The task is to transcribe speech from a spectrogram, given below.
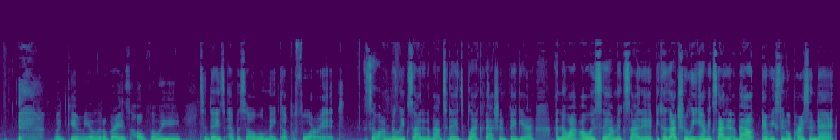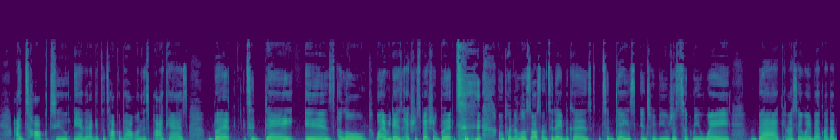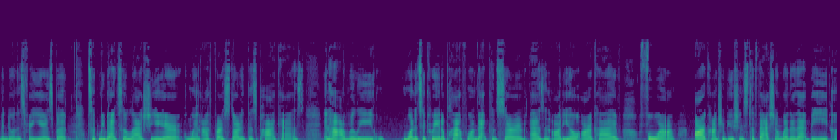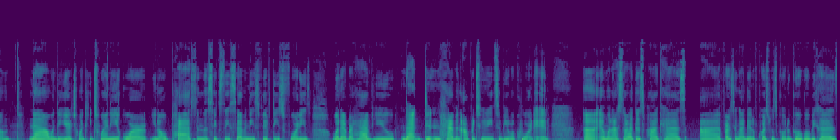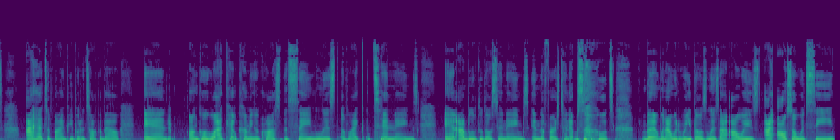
but give me a little grace. Hopefully today's episode will make up for it. So, I'm really excited about today's black fashion figure. I know I always say I'm excited because I truly am excited about every single person that I talk to and that I get to talk about on this podcast. But today is a little well every day is extra special but i'm putting a little sauce on today because today's interview just took me way back and i say way back like i've been doing this for years but took me back to last year when i first started this podcast and how i really wanted to create a platform that could serve as an audio archive for our contributions to fashion, whether that be um, now in the year 2020 or, you know, past in the 60s, 70s, 50s, 40s, whatever have you, that didn't have an opportunity to be recorded. Uh, and when I started this podcast, I first thing I did, of course, was go to Google because I had to find people to talk about. And on Google, I kept coming across the same list of like 10 names and I blew through those 10 names in the first 10 episodes. But when I would read those lists, I always, I also would see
